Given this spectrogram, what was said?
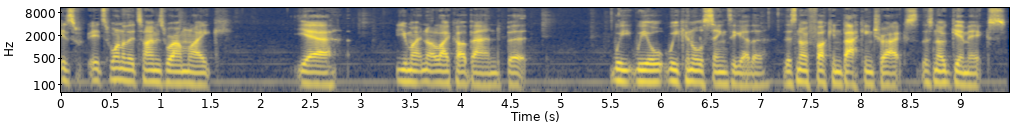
it's it's one of the times where I'm like, yeah, you might not like our band, but we we all we can all sing together. There's no fucking backing tracks. There's no gimmicks.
